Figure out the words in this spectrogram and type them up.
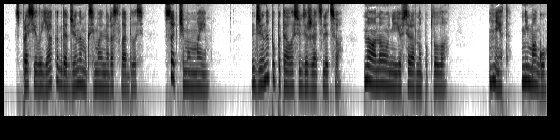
— спросила я, когда Джина максимально расслабилась. «С отчимом моим». Джина попыталась удержать лицо, но оно у нее все равно поплыло. «Нет, не могу»,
